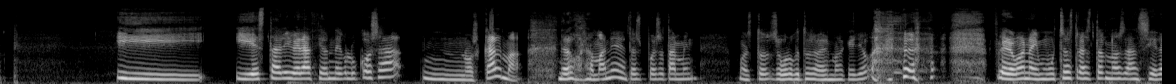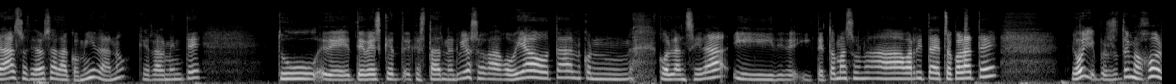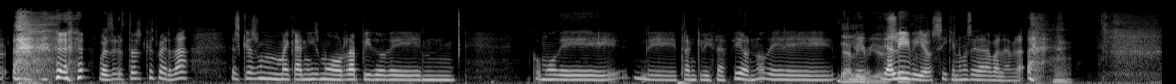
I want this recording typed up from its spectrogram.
Y, y esta liberación de glucosa nos calma de alguna manera. Entonces, por eso también, bueno, esto seguro que tú sabes más que yo, pero bueno, hay muchos trastornos de ansiedad asociados a la comida, ¿no? Que realmente tú eh, te ves que, estás nervioso, agobiado, tal, con, con la ansiedad y, te tomas una barrita de chocolate y, oye, eso estoy mejor. pues esto es que es verdad. Es que es un mecanismo rápido de mm, como de, de tranquilización, ¿no? De, de alivio. De, alivio, sí. que no me sé la palabra. Mm.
